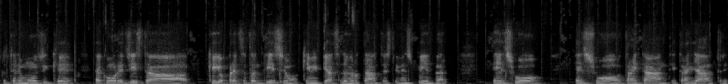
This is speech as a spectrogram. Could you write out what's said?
tutte le musiche. Ecco, un regista che io apprezzo tantissimo, che mi piace davvero tanto, è Steven Spielberg, e il suo, è il suo tra i tanti, tra gli altri,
